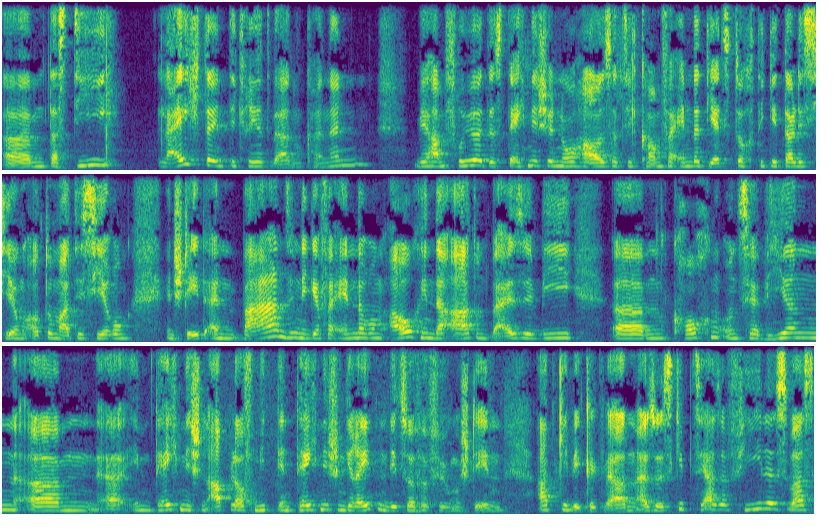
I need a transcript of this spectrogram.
ähm, dass die leichter integriert werden können, wir haben früher das technische Know-how, es hat sich kaum verändert. Jetzt durch Digitalisierung, Automatisierung entsteht eine wahnsinnige Veränderung auch in der Art und Weise, wie ähm, Kochen und Servieren ähm, äh, im technischen Ablauf mit den technischen Geräten, die zur Verfügung stehen, abgewickelt werden. Also es gibt sehr, sehr vieles, was,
